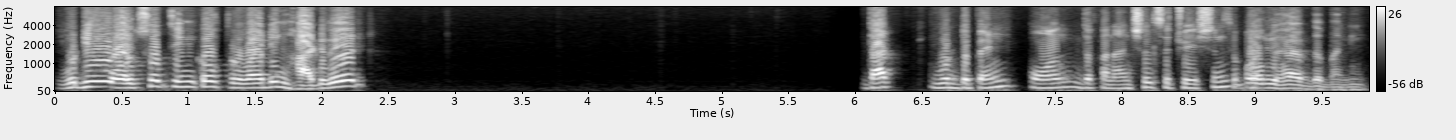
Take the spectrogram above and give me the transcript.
Would you also think of providing hardware? That would depend on the financial situation. Suppose you have the money.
